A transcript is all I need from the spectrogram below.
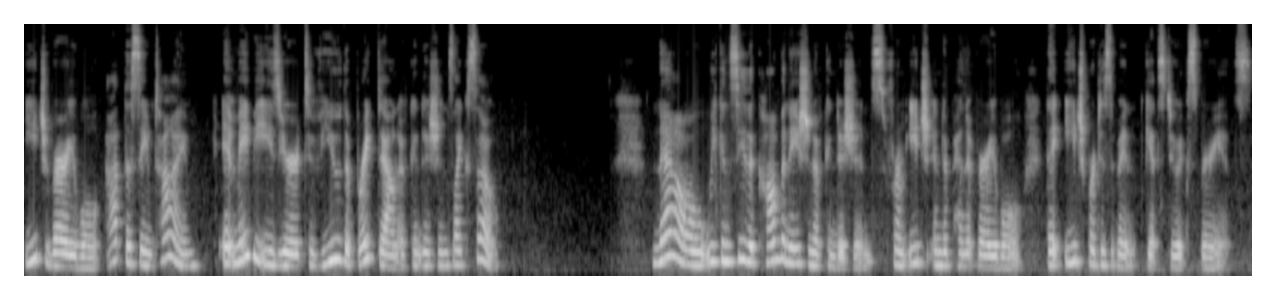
each variable at the same time, it may be easier to view the breakdown of conditions like so. Now we can see the combination of conditions from each independent variable that each participant gets to experience.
